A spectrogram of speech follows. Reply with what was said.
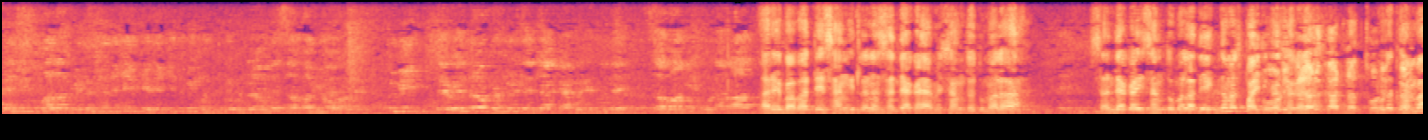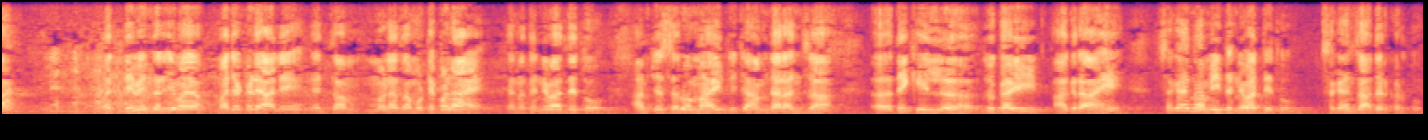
त्यांनी तुम्हाला विनंती देखील केली की तुम्ही मंत्रिमंडळामध्ये सहभागी व्हावा. अरे बाबा ते सांगितलं ना संध्याकाळी आम्ही सांगतो तुम्हाला. संध्याकाळी सांगतो मला ते एकदमच पाहिजे थांबा. मग देवेंद्रजी माझ्याकडे आले त्यांचा मनाचा मोठेपणा आहे त्यांना धन्यवाद देतो. आमच्या सर्व माहितीच्या आमदारांचा देखील जो काही आग्रह आहे सगळ्यांना मी धन्यवाद देतो. सगळ्यांचा आदर करतो.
